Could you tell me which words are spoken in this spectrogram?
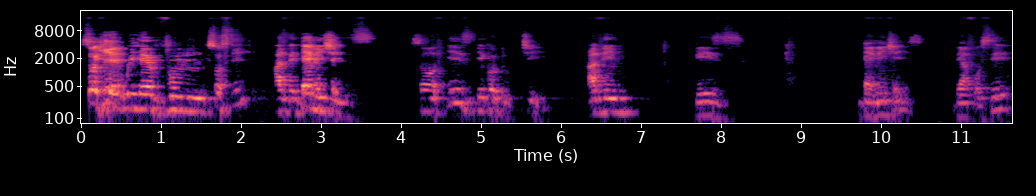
So here we have, um, so c as the dimensions. So is equal to t, having these dimensions. Therefore, c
